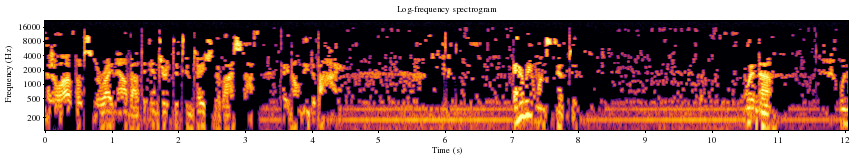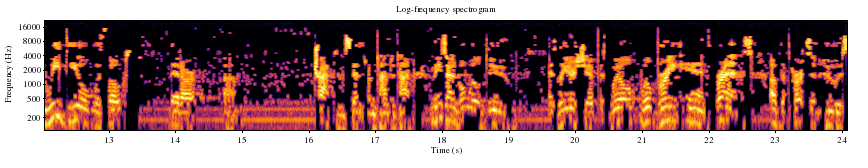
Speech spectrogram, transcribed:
There's a lot of folks that are right now about to enter into temptation to buy stuff they don't need to buy. Everyone's tempted. When, uh, when we deal with folks that are um, trapped in sin from time to time. Many times, what we'll do as leadership is we'll we'll bring in friends of the person who is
